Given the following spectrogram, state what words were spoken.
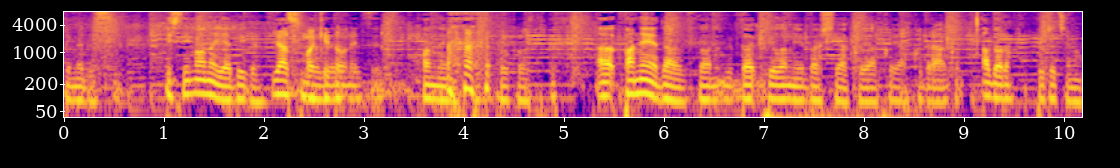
time da si... Mislim, ima ona jebi ga. Ja sam Makedonec. Pa ne, to A, pa ne, da, da, bilo mi je baš jako, jako, jako drago. Ali dobro, pričat ćemo.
